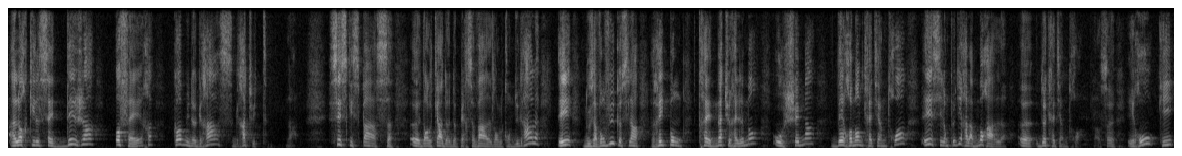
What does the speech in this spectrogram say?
alors qu'il s'est déjà offert comme une grâce gratuite. C'est ce qui se passe euh, dans le cas de Perceval dans le conte du Graal, et nous avons vu que cela répond très naturellement au schéma des romans de Chrétien de Troyes et, si l'on peut dire, à la morale euh, de Chrétien de Troyes. Ce héros qui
